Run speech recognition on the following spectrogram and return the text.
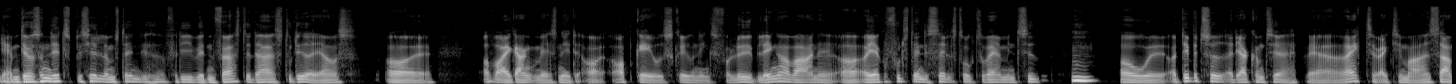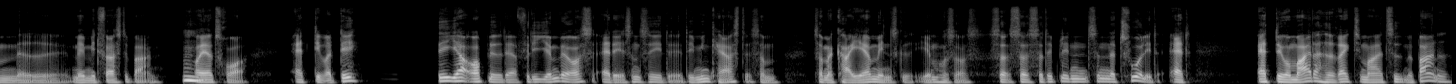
Jamen, det var sådan lidt specielle omstændigheder, fordi ved den første, der studerede jeg også, og, øh, og var i gang med sådan et opgaveskrivningsforløb længerevarende, og, og jeg kunne fuldstændig selv strukturere min tid. Mm. Og, øh, og det betød, at jeg kom til at være rigtig, rigtig meget sammen med, med mit første barn. Mm. Og jeg tror, at det var det, det jeg oplevede der. Fordi hjemme ved os er det sådan set det er min kæreste, som, som er karrieremennesket hjemme hos os. Så, så, så det blev sådan naturligt, at, at det var mig, der havde rigtig meget tid med barnet,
